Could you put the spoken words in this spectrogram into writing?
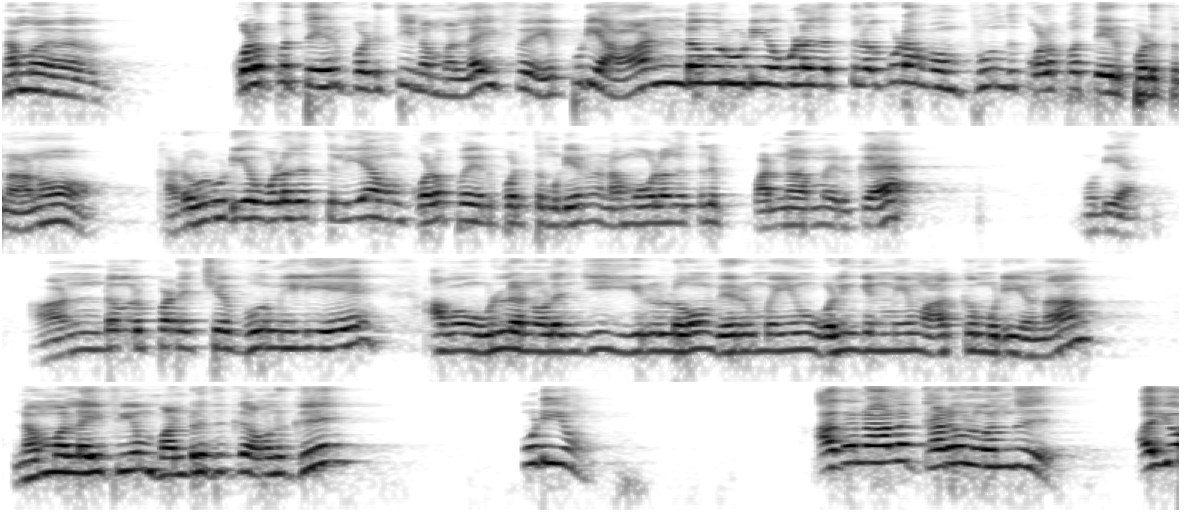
நம்ம குழப்பத்தை ஏற்படுத்தி நம்ம லைஃப்பை எப்படி ஆண்டவருடைய உலகத்தில் கூட அவன் பூந்து குழப்பத்தை ஏற்படுத்தினானோ கடவுளுடைய உலகத்திலேயே அவன் குழப்பம் ஏற்படுத்த முடியும் நம்ம உலகத்தில் பண்ணாமல் இருக்க முடியாது. ஆண்டவர் படைச்ச பூமியிலேயே அவன் உள்ள நுழைஞ்சி இருளும் வெறுமையும் ஒழுங்கின்மையும் ஆக்க முடியும்னா நம்ம லைஃப்பையும் பண்றதுக்கு அவனுக்கு முடியும். அதனால கடவுள் வந்து ஐயோ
